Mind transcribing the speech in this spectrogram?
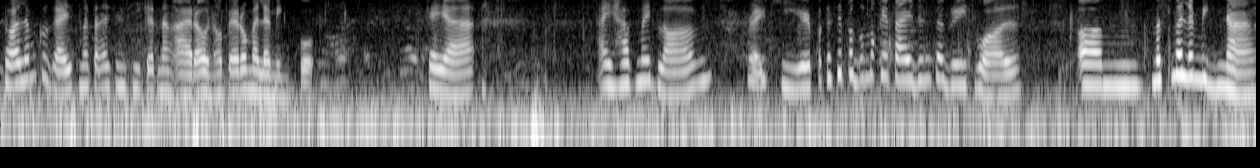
So, alam ko guys, mataas yung sikat ng araw, no? Pero malamig po. Kaya, I have my gloves right here. Kasi pag umakyat tayo dun sa Great Wall, um, mas malamig na.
